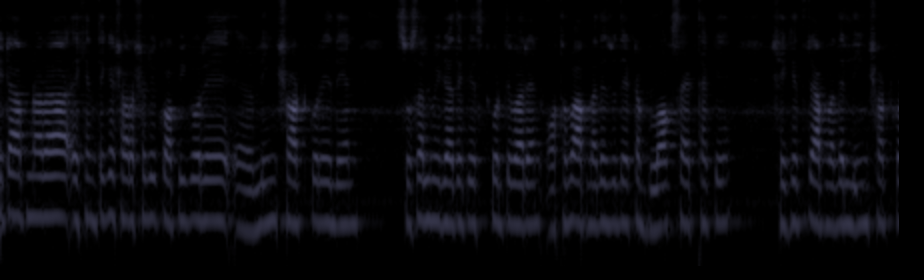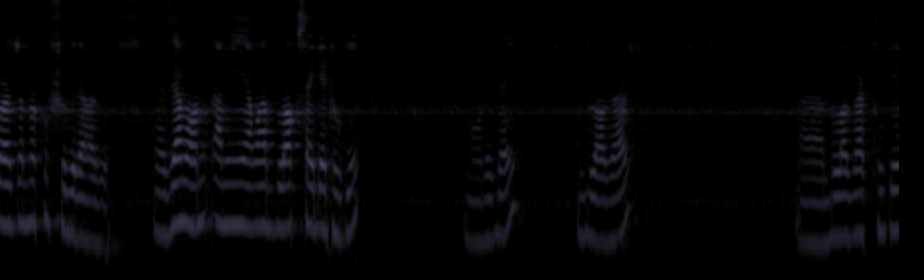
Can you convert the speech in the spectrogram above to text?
এটা আপনারা এখান থেকে সরাসরি কপি করে লিঙ্ক শর্ট করে দেন সোশ্যাল মিডিয়াতে পেস্ট করতে পারেন অথবা আপনাদের যদি একটা ব্লগ সাইট থাকে সেক্ষেত্রে আপনাদের লিঙ্ক শর্ট করার জন্য খুব সুবিধা হবে। যেমন আমি আমার ব্লগ সাইটে ঢুকি। মরে যাই। ব্লগার ব্লগার থেকে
